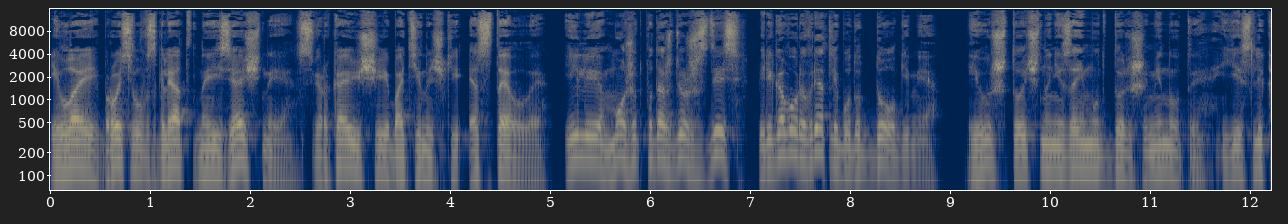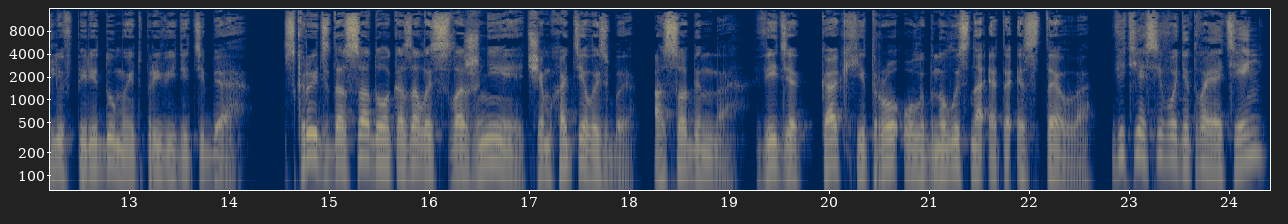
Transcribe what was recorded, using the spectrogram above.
Илай бросил взгляд на изящные, сверкающие ботиночки Эстеллы. «Или, может, подождешь здесь? Переговоры вряд ли будут долгими». «И уж точно не займут дольше минуты, если Клифф передумает при виде тебя». Скрыть досаду оказалось сложнее, чем хотелось бы, особенно видя, как хитро улыбнулась на это Эстелла. «Ведь я сегодня твоя тень?»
